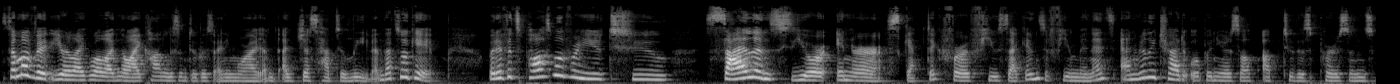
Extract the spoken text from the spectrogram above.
some of it you're like, Well, no, I can't listen to this anymore. I, I just have to leave. And that's okay. But if it's possible for you to silence your inner skeptic for a few seconds, a few minutes, and really try to open yourself up to this person's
